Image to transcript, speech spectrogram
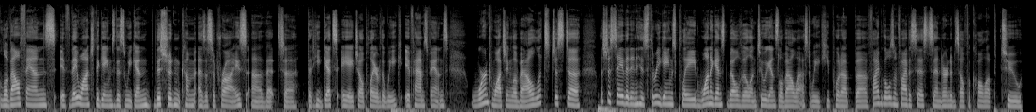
Laval fans, if they watch the games this weekend, this shouldn't come as a surprise uh, that uh, that he gets AHL Player of the Week. If Habs fans weren't watching Laval, let's just uh, let's just say that in his three games played, one against Belleville and two against Laval last week, he put up uh, five goals and five assists and earned himself a call up to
